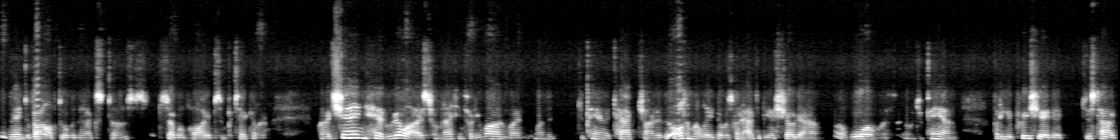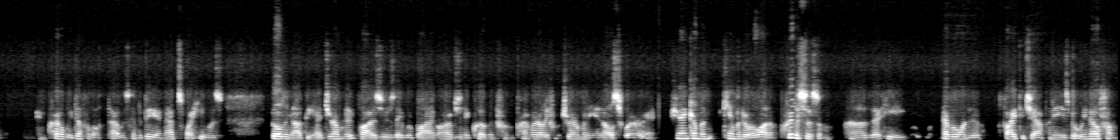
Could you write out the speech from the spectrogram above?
then developed over the next uh, several volumes in particular. Uh, Chiang had realized from 1931, when, when Japan attacked China, that ultimately there was going to have to be a showdown, a war with, Japan, but he appreciated just how incredibly difficult that was going to be, and that's why he was building up. He had German advisors; they were buying arms and equipment from primarily from Germany and elsewhere. And Chiang came, came under a lot of criticism uh, that he never wanted to fight the Japanese, but we know from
